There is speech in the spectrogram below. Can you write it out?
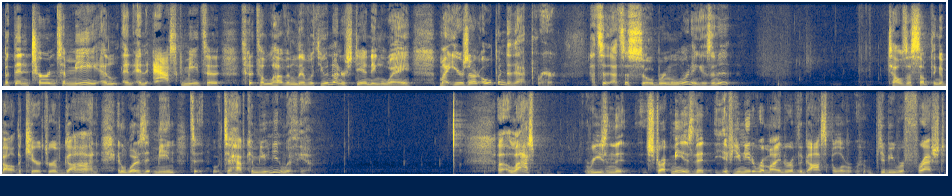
but then turn to me and, and, and ask me to, to, to love and live with you in an understanding way, my ears aren't open to that prayer. That's a, that's a sobering warning, isn't it? Tells us something about the character of God and what does it mean to, to have communion with Him. Uh, last reason that struck me is that if you need a reminder of the gospel, to be refreshed,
